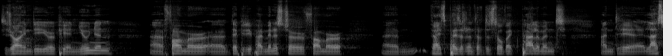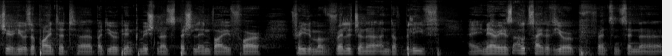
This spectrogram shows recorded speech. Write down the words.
to join the European Union, former deputy prime minister, former um, vice president of the Slovak parliament, and uh, last year he was appointed uh, by the European Commission as special envoy for freedom of religion and of belief uh, in areas outside of Europe, for instance, in uh,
